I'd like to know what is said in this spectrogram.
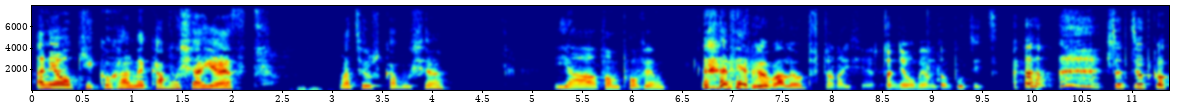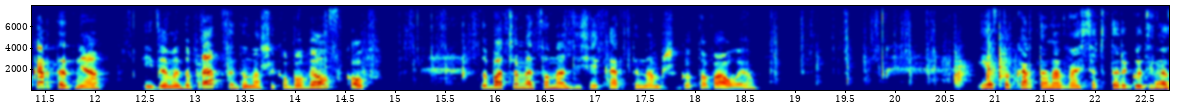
Aniołki, kochane, kawusia jest. Macie już kawusię? Ja wam powiem, nie wiem, ale od wczoraj się jeszcze nie umiem dobudzić. Szybciutko kartę dnia. Idziemy do pracy, do naszych obowiązków. Zobaczymy, co na dzisiaj karty nam przygotowały. Jest to karta na 24 godziny,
